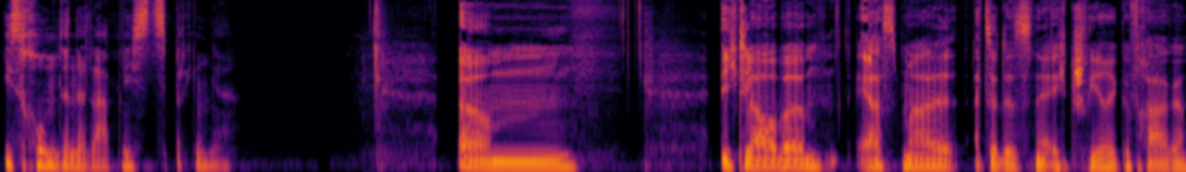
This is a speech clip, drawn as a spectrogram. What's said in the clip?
ins Kundenerlebnis zu bringen? Ähm, Ich glaube erstmal, also das ist eine echt schwierige Frage,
